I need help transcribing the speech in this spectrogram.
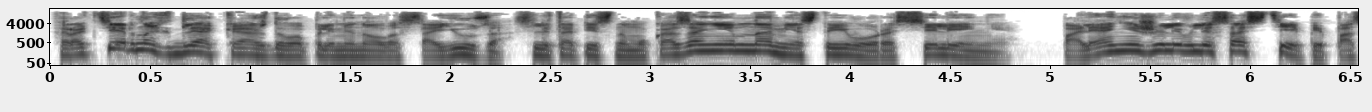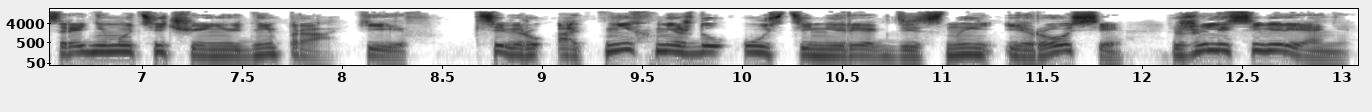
характерных для каждого племенного союза с летописным указанием на место его расселения. Поляне жили в лесостепи по среднему течению Днепра, Киев. К северу от них, между устьями рек Десны и Роси, жили северяне,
